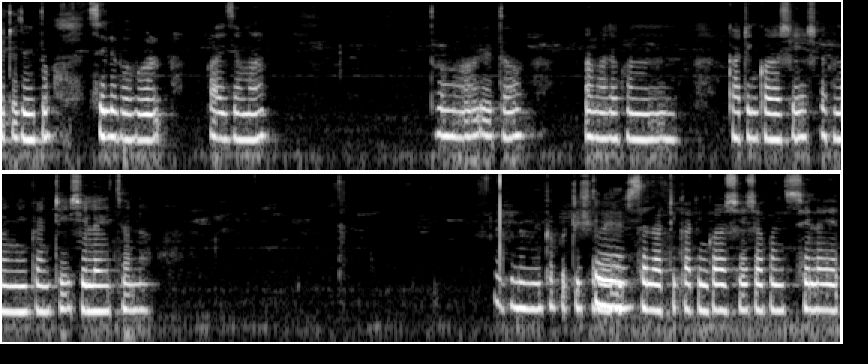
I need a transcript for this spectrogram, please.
এটা যেহেতু ছেলে বাবার পায়জামা। তো এ তো আমার এখন কাটিং করা শেষ। এখন আমি প্যান্টটি সেলাইয়ের জন্য এখন আমি কাপড়টি সেলাইয়ের সেলাইটি কাটিং করা শেষ। এখন সেলাইয়ের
